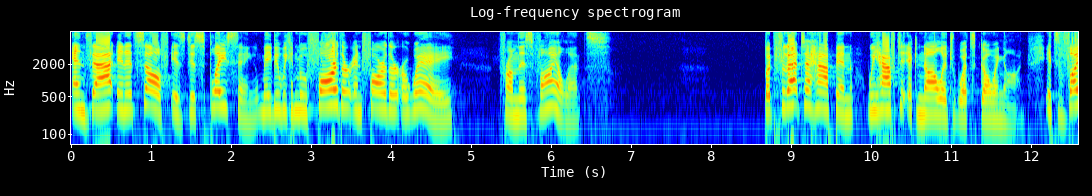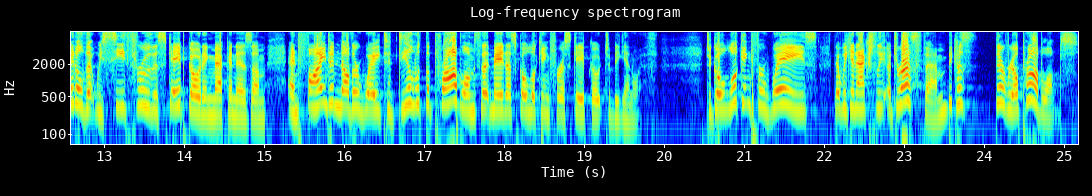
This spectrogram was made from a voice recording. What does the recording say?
And that in itself is displacing. Maybe we can move farther and farther away from this violence. But for that to happen, we have to acknowledge what's going on. It's vital that we see through the scapegoating mechanism and find another way to deal with the problems that made us go looking for a scapegoat to begin with. To go looking for ways that we can actually address them because they're real problems.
